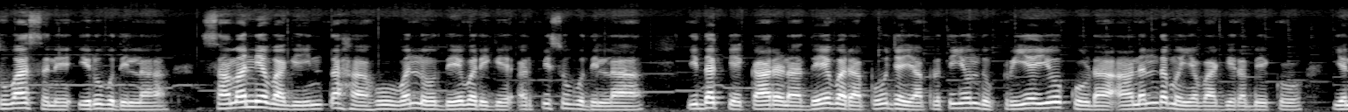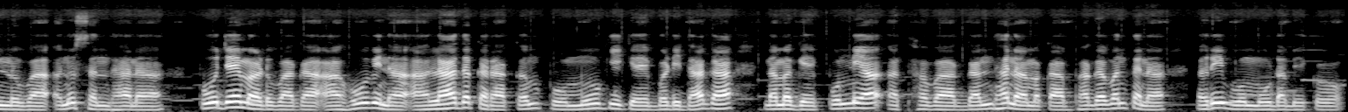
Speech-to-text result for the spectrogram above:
ಸುವಾಸನೆ ಇರುವುದಿಲ್ಲ. ಸಾಮಾನ್ಯವಾಗಿ ಇಂತಹ ಹೂವನ್ನು ದೇವರಿಗೆ ಅರ್ಪಿಸುವುದಿಲ್ಲ. ಇದಕ್ಕೆ ಕಾರಣ ದೇವರ ಪೂಜೆಯ ಪ್ರತಿಯೊಂದು ಕ್ರಿಯೆಯೂ ಕೂಡ ಆನಂದಮಯವಾಗಿರಬೇಕು ಎನ್ನುವ ಅನುಸಂಧಾನ. ಪೂಜೆ ಮಾಡುವಾಗ ಆ ಹೂವಿನ ಆಹ್ಲಾದಕರ ಕಂಪು ಮೂಗಿಗೆ ಬಡಿದಾಗ ನಮಗೆ ಪುಣ್ಯ ಅಥವಾ ಗಂಧನಾಮಕ ಭಗವಂತನ ಅರಿವು ಮೂಡಬೇಕು.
